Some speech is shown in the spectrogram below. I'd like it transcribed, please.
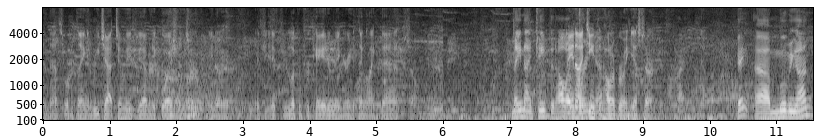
and that sort of thing. And reach out to me if you have any questions or you know, if, if you're looking for catering or anything like that. So May 19th at Holler May 19th Brewing, yeah? at Holler Brewing, yes sir. All right. Okay, uh, moving on.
